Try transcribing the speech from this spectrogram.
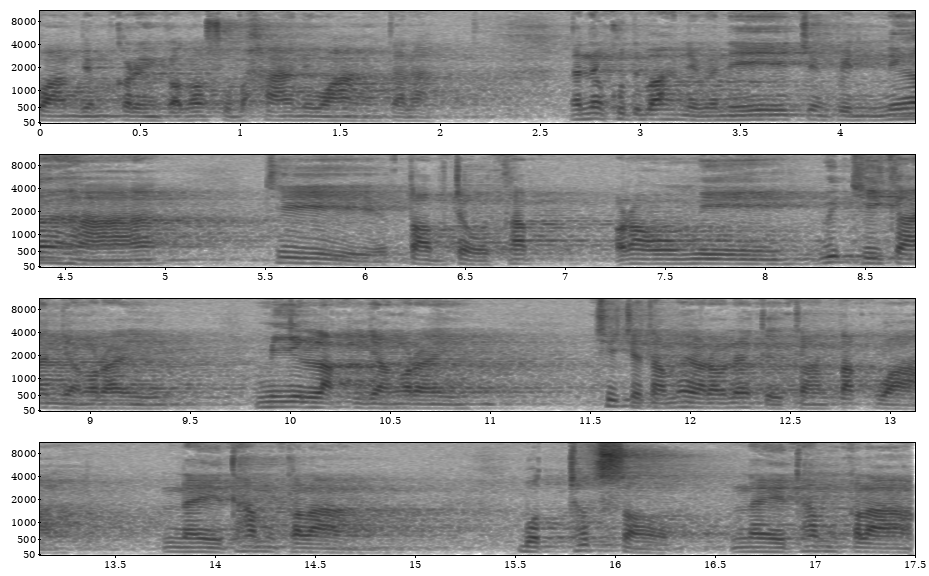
ความยำเกรงต่อลอสุบฮานุวาตาลา ดังนั้นคุตบะในวันนี้จึงเป็นเนื้อหาที่ตอบโจทย์ครับ เรามีวิธีการอย่างไร มีหลักอย่างไร ที่จะทำให้เราได้เกิดการตักวา ในถ้ำกลาง บททดสอบ ในถ้ำกลาง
